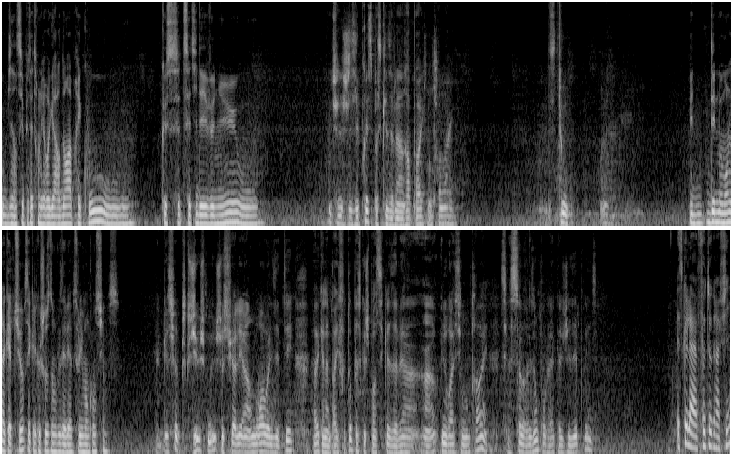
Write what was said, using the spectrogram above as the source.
Ou bien c'est peut-être en les regardant après coup ou que cette, cette idée est venue ou... Je, je les ai prises parce qu'elles avaient un rapport avec mon travail. C'est tout. Voilà. Et dès le moment de la capture, c'est quelque chose dont vous avez absolument conscience. Mais Bien sûr, parce que je, je me- je suis allé à l'endroit où elles étaient avec un appareil photo parce que je pensais qu'elles avaient un- un- une relation à mon travail. C'est la seule raison pour laquelle je les ai prises. Est-ce que la photographie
